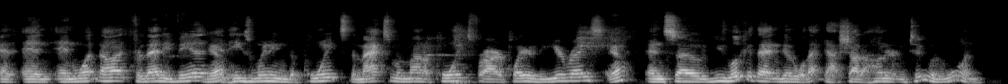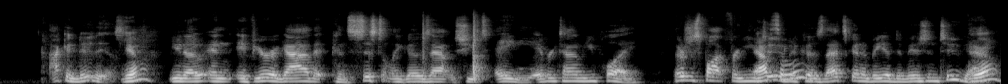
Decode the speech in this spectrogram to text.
And and and whatnot for that event, Yeah. and he's winning the points, the maximum amount of points for our Player of the Year race. Yeah. And so you look at that and go, well, that guy shot 102 and one. I can do this. Yeah. You know, and if you're a guy that consistently goes out and shoots 80 every time you play, there's a spot for you Absolutely. too because that's going to be a Division two guy. Yeah.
